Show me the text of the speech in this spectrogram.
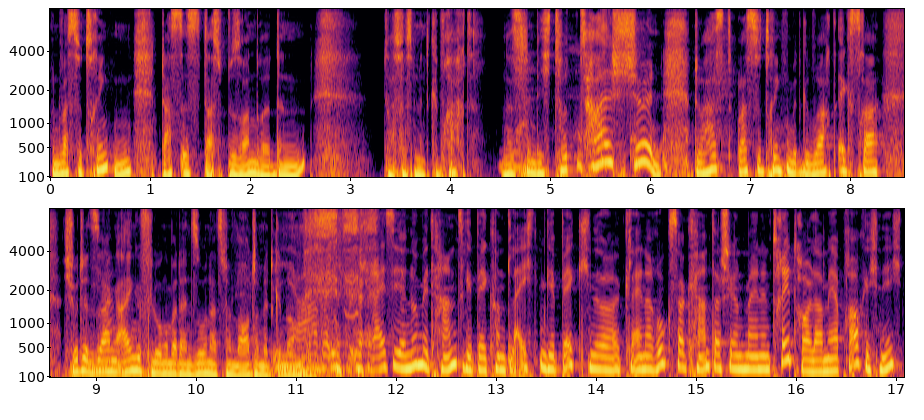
Und was zu trinken, das ist das Besondere, denn du hast was mitgebracht. Das ja. finde ich total schön. Du hast was zu trinken mitgebracht, extra, ich würde jetzt sagen, eingeflogen, aber dein Sohn hat es mit dem Auto mitgenommen. Ja, aber ich, ich, reise ja nur mit Handgepäck und leichtem Gepäck, nur ein kleiner Rucksack, Handtasche und meinen Tretroller. Mehr brauche ich nicht.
